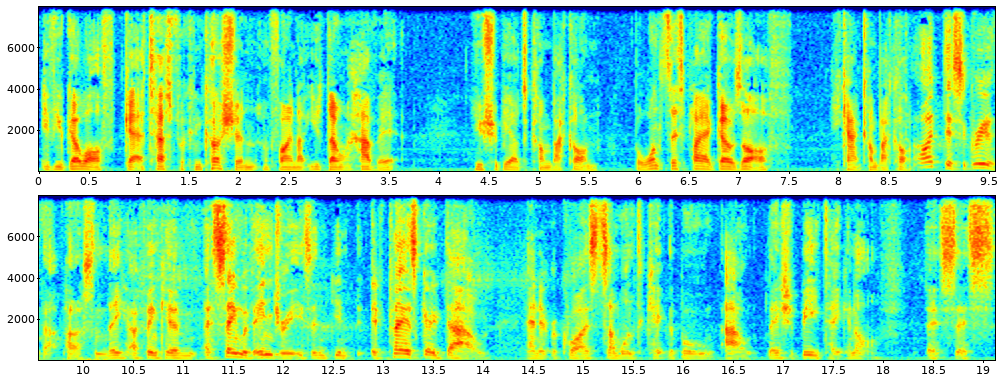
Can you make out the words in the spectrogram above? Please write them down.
if you go off, get a test for concussion, and find out you don't have it, you should be able to come back on. But once this player goes off, he can't come back on. I disagree with that personally. I think um, same with injuries, and you if players go down and it requires someone to kick the ball out, they should be taken off. It's, it's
